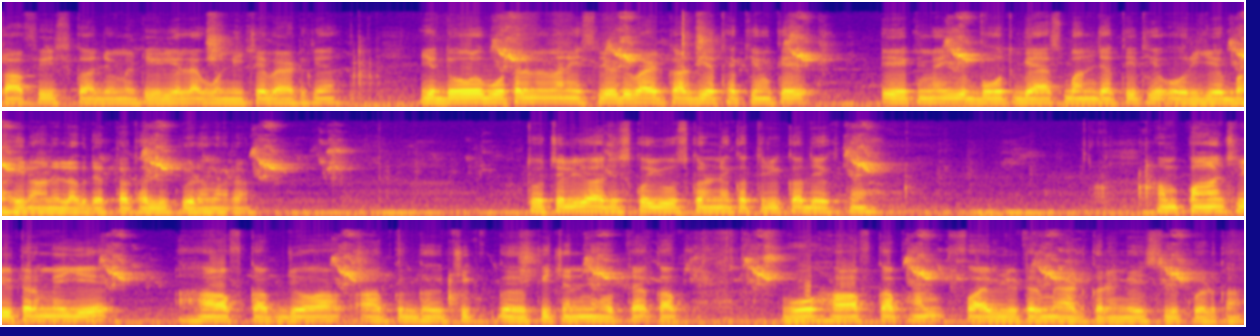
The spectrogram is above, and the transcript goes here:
काफ़ी इसका जो मटेरियल है, वो नीचे बैठ गया। ये दो बोतल में मैंने इसलिए डिवाइड कर दिया था क्योंकि एक में ये बहुत गैस बन जाती थी और ये बाहर आने लग जाता था लिक्विड हमारा। तो चलिए आज इसको यूज़ करने का तरीका देखते हैं। हम पाँच लीटर में ये हाफ़ कप जो आपके घर किचन में होता है कप, वो हाफ़ कप हम फाइव लीटर में ऐड करेंगे इस लिक्विड का।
